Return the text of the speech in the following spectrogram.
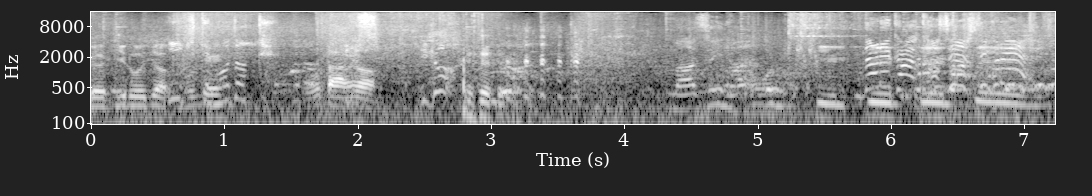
the hero job, okay? Oh tak nak. Oh, kill, kill, kill, kill.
